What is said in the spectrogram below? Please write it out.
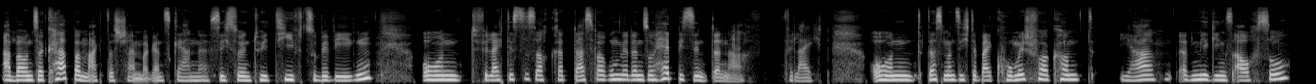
Aber unser Körper mag das scheinbar ganz gerne, sich so intuitiv zu bewegen. Und vielleicht ist es auch gerade das, warum wir dann so happy sind danach. Vielleicht. Und dass man sich dabei komisch vorkommt, ja, mir ging es auch so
